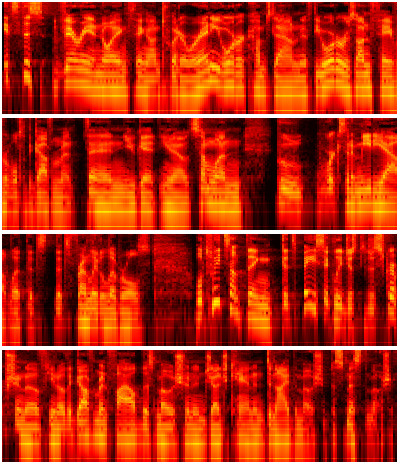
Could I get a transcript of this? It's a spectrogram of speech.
it's this very annoying thing on Twitter where any order comes down, and if the order is unfavorable to the government, then you get, you know, someone who works at a media outlet that's that's friendly to liberals will tweet something that's basically just a description of, you know, the government filed this motion and Judge Cannon denied the motion, dismissed the motion.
